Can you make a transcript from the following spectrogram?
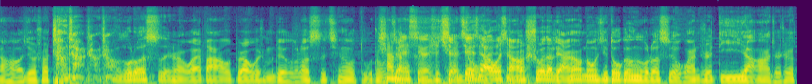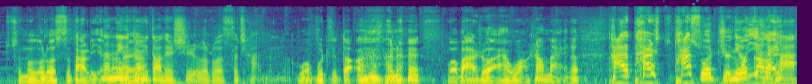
然后就说尝尝尝尝俄罗斯是吧？我也罢，我不知道为什么对俄罗斯情有独钟。上面写的是接全中文接下来我想要说的两样东西都跟俄罗斯有关，这是第一样啊，就这个什么俄罗斯大列巴。那那个东西到底是俄罗斯产的吗？我不知道，反正我爸说，哎，网上买的，他他他所指，你要告诉他，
